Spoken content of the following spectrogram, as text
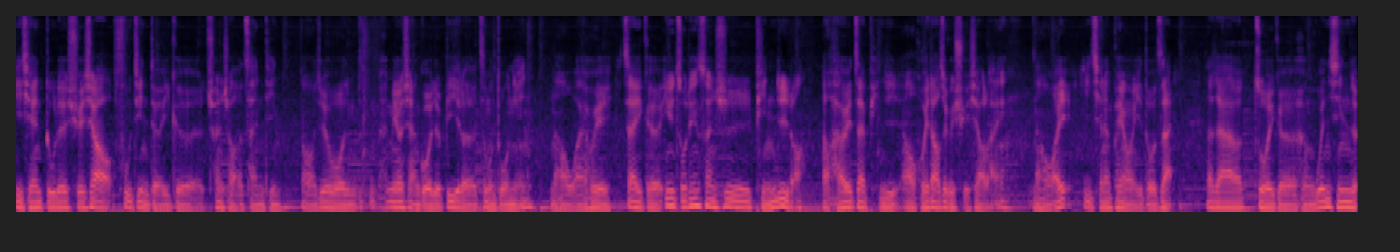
以前读的学校附近的一个串烧的餐厅。哦，就我还没有想过，就毕业了这么多年，然后我还会在一个，因为昨天算是平日了，然后还会在平日，然后回到这个学校来，然后哎，以前的朋友也都在，大家做一个很温馨的，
